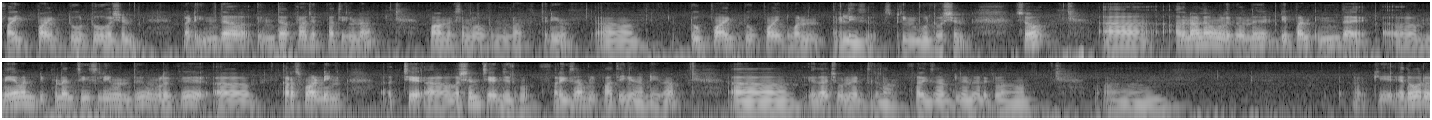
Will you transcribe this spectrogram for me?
five point two two version but இந்த இந்த ப்ராஜெக்ட் பார்த்திங்கன்னா பாம் எக்ஸாம் ஓப்பன் பண்ணால் தெரியும். Two point two point one release Spring Boot version so அதனால் உங்களுக்கு வந்து டிபெண்ட் இந்த மேவன் டிபெண்டன்சிஸ்லேயும் வந்து உங்களுக்கு கரஸ்பாண்டிங் சே வெர்ஷன் சேஞ்ச் இருக்கும். ஃபார் எக்ஸாம்பிள் பார்த்தீங்க அப்படின்னா ஏதாச்சும் ஒன்று எடுத்துக்கலாம். ஃபார் எக்ஸாம்பிள் என்ன எடுக்கலாம்? ஓகே ஏதோ ஒரு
